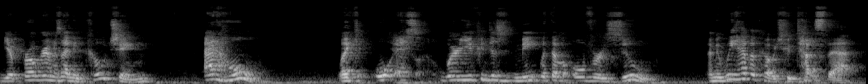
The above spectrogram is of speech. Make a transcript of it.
your program design and coaching at home. Like, where you can just meet with them over Zoom. I mean, we have a coach who does that,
